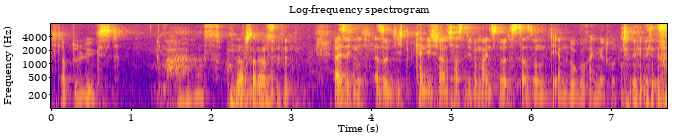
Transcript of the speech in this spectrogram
Ich glaube, du lügst. Was? Warum glaubst du das? Weiß ich nicht. Also ich kenne die Standardtassen, die du meinst, nur dass da so ein DM-Logo reingedrückt ist.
